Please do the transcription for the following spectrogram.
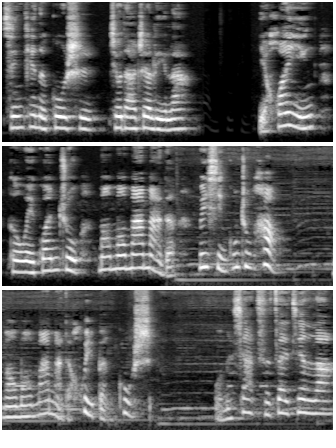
今天的故事就到这里啦，也欢迎各位关注猫猫妈妈的微信公众号“猫猫妈妈的绘本故事”。我们下次再见啦！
